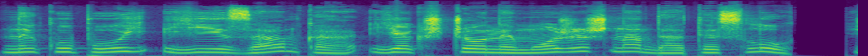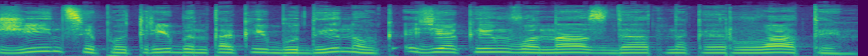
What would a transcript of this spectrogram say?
не купуй їй замка, якщо не можеш надати слуг. Жінці потрібен такий будинок, яким вона здатна керувати.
